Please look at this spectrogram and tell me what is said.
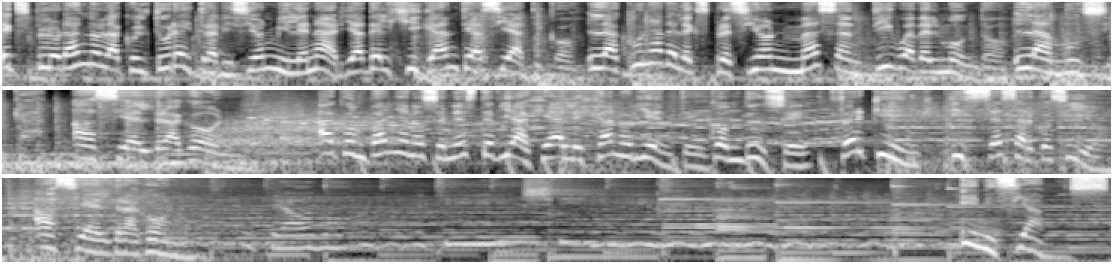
Explorando la cultura y tradición milenaria del gigante asiático, la cuna de la expresión más antigua del mundo, la música. Hacia el dragón. Acompáñanos en este viaje al lejano oriente. Conduce Fer King y César Cosío. Hacia el dragón. Iniciamos.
